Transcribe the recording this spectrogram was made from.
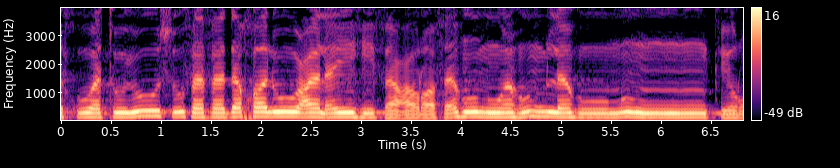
اخوه يوسف فدخلوا عليه فعرفهم وهم له منكرون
